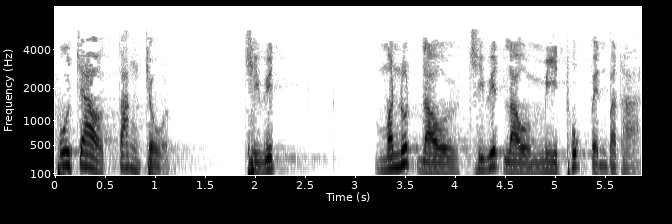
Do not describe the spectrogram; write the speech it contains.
ผู้เจ้าตั้งโจทย์ชีวิตมนุษย์เราชีวิตเรามีทุกข์เป็นประธาน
